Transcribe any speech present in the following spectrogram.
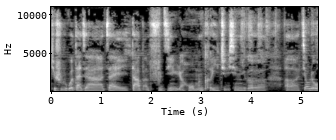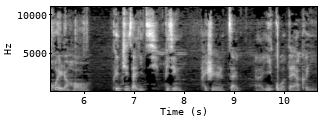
就是如果大家在大阪附近，然后我们可以举行一个呃交流会，然后可以聚在一起。毕竟还是在呃异国，大家可以。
